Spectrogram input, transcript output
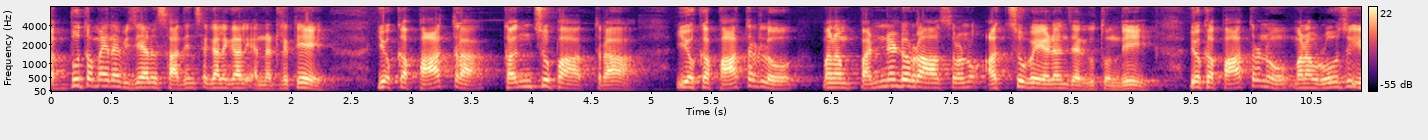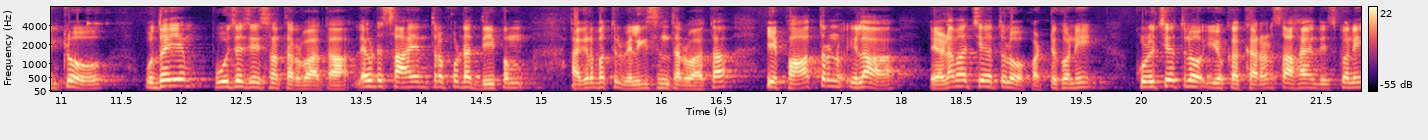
అద్భుతమైన విజయాలు సాధించగలగాలి అన్నట్లయితే ఈ యొక్క పాత్ర కంచు పాత్ర ఈ యొక్క పాత్రలో మనం పన్నెండు రాసులను అచ్చు వేయడం జరుగుతుంది. ఈ యొక్క పాత్రను మనం రోజు ఇంట్లో ఉదయం పూజ చేసిన తర్వాత లేకపోతే సాయంత్రం పూట దీపం అగరబత్తులు వెలిగించిన తర్వాత ఈ పాత్రను ఇలా ఎడమ చేతిలో పట్టుకొని కుడి చేతిలో ఈ యొక్క కర్ర సహాయం తీసుకొని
